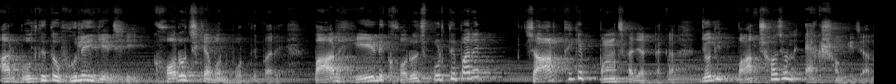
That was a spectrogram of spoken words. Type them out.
আর বলতে তো ভুলেই গেছি খরচ কেমন পড়তে পারে? পার হেড খরচ পড়তে পারে চার থেকে পাঁচ হাজার টাকা। যদি পাঁচ ছজন একসঙ্গে যান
